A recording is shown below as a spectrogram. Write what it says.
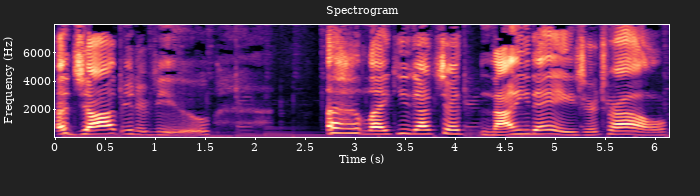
a job interview. Uh, like you got your 90 days, your trial,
